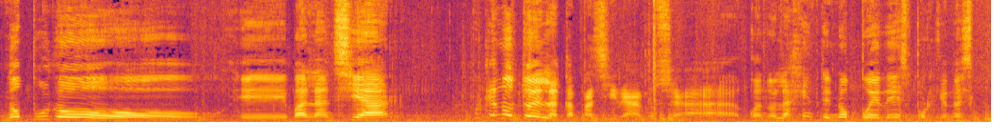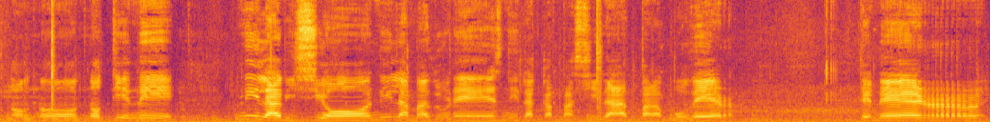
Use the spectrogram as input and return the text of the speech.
no pudo eh, balancear porque no tiene la capacidad. O sea, cuando la gente no puede es porque no, es, no, no, no tiene ni la visión, ni la madurez, ni la capacidad para poder tener,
